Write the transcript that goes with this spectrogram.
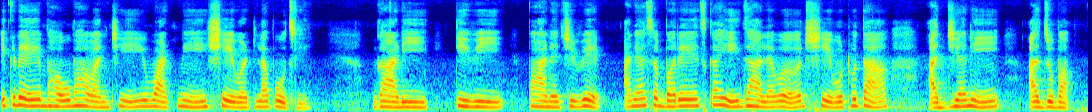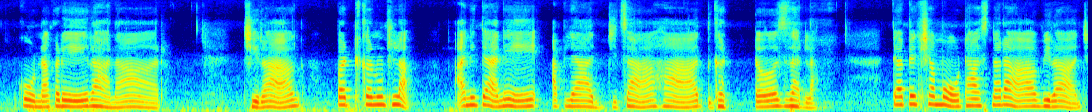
इकडे भाऊभावांची वाटणी शेवटला पोचली. गाडी टी व्ही पाहण्याची वेळ आणि असं बरेच काही झाल्यावर शेवट होता आजी आणि आजोबा कोणाकडे राहणार? चिराग पटकन उठला आणि त्याने आपल्या आजीचा हात घट्टच धरला. त्यापेक्षा मोठा असणारा विराज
